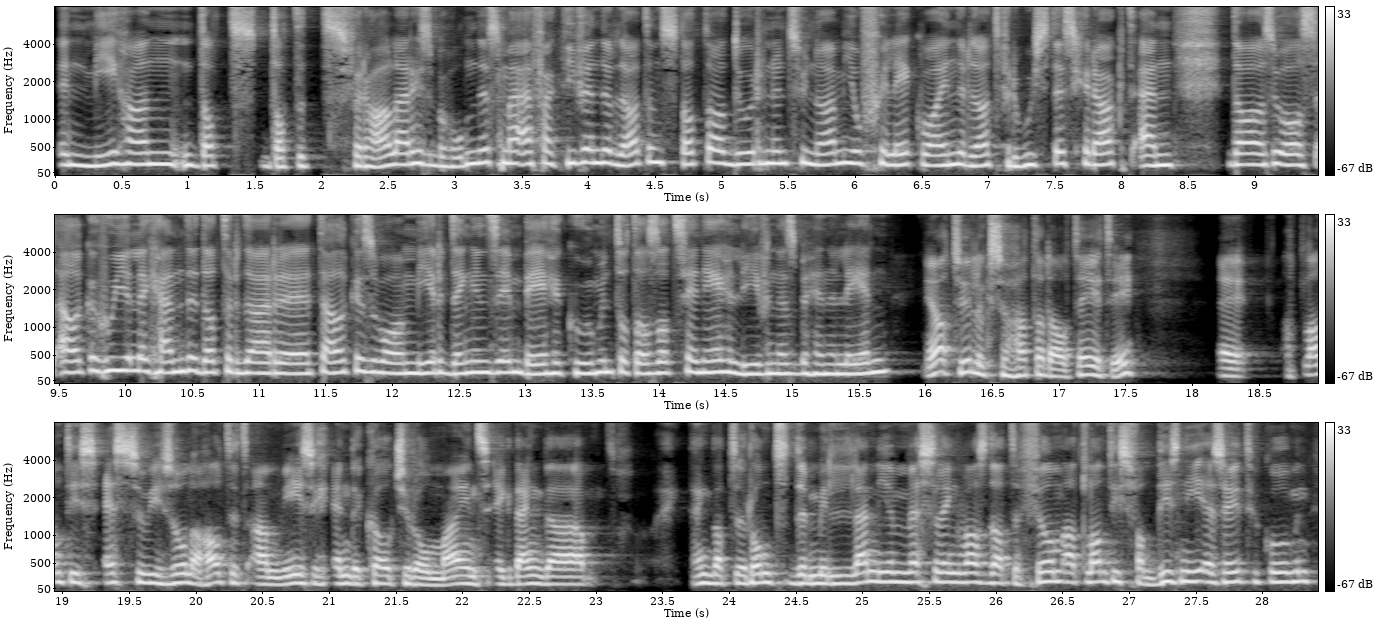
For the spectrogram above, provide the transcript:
in meegaan dat, dat het verhaal ergens begonnen is, maar effectief inderdaad een stad dat door een tsunami of gelijk wat inderdaad verwoest is geraakt. En dat, zoals elke goede legende, dat er daar uh, telkens wat meer dingen zijn bijgekomen, tot als dat zijn eigen leven is beginnen leiden. Ja, tuurlijk, zo gaat dat altijd. Hè. Eh, Atlantis is sowieso nog altijd aanwezig in de cultural mind. Ik denk dat ik denk dat rond de millenniumwisseling was dat de film Atlantis van Disney is uitgekomen.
